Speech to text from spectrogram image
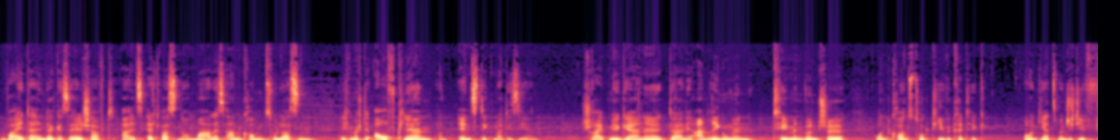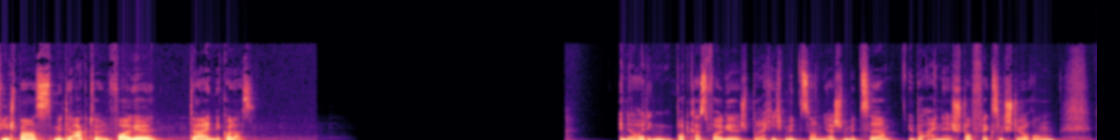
weiter in der Gesellschaft als etwas Normales ankommen zu lassen. Ich möchte aufklären und entstigmatisieren. Schreib mir gerne deine Anregungen, Themenwünsche und konstruktive Kritik. Und jetzt wünsche ich dir viel Spaß mit der aktuellen Folge. Dein Nikolas. In der heutigen Podcast-Folge spreche ich mit Sonja Schmitzer über eine Stoffwechselstörung,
